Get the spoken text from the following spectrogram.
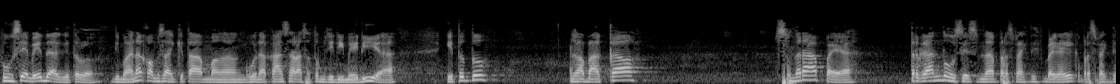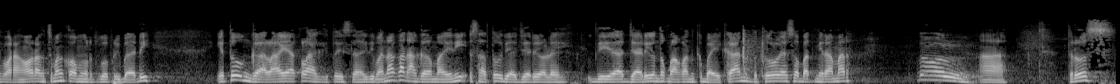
fungsi yang beda gitu loh. Di mana kalau misalnya kita menggunakan salah satu menjadi media, itu tuh nggak bakal sebenarnya apa ya? Tergantung sih sebenarnya perspektif baik lagi ke perspektif orang-orang. Cuman kalau menurut gue pribadi itu nggak layak lah gitu istilahnya. Di mana kan agama ini satu diajari oleh diajari untuk melakukan kebaikan, betul ya sobat Miramar? Betul. Nah, terus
